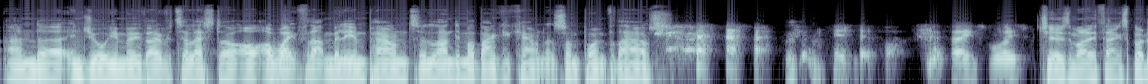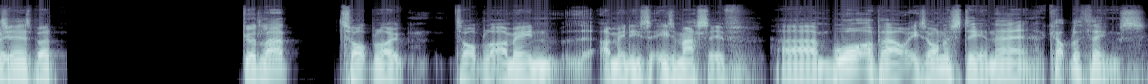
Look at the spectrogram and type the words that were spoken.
and uh, enjoy your move over to Leicester. I'll, I'll, wait for that million pound to land in my bank account at some point for the house. Thanks, boys. Cheers, buddy. Thanks, buddy. Cheers, bud. Good lad. Top bloke top. I mean, I mean, he's he's massive. Um, what about his honesty in there? A couple of things.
